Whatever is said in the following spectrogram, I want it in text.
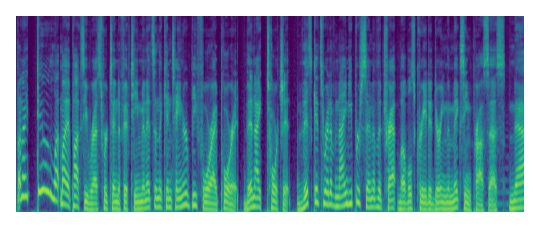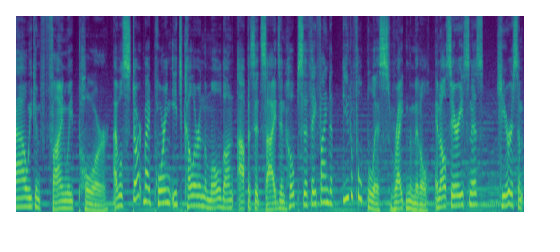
But I do let my epoxy rest for 10 to 15 minutes in the container before I pour it. Then I torch it. This gets rid of 90% of the trap bubbles created during the mixing process. Now we can finally pour. I will start by pouring each color in the mold on opposite sides in hopes that they find a beautiful bliss right in the middle. In all seriousness, here is some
